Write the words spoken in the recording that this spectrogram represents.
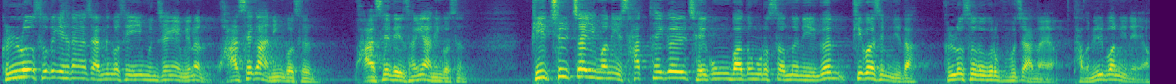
근로소득에 해당하지 않는 것의 이 문장의 의미는 과세가 아닌 것은 과세 대상이 아닌 것은 비출자 임원이 사택을 제공받음으로써 얻는 이익은 비과세입니다. 근로소득으로 보지 않아요. 답은 1번이네요.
